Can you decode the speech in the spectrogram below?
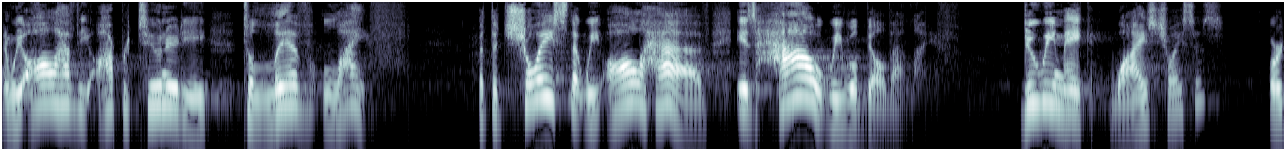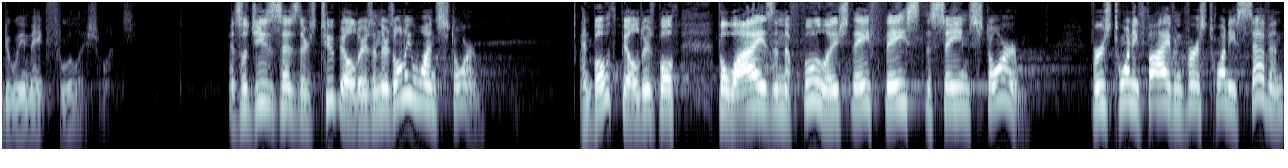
And we all have the opportunity to live life. But the choice that we all have is how we will build that life. Do we make wise choices or do we make foolish ones? And so Jesus says there's two builders and there's only one storm. And both builders, both the wise and the foolish, they face the same storm. Verse 25 and verse 27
